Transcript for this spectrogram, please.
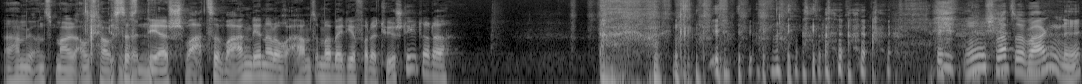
da haben wir uns mal austauschen können. Ist das können. der schwarze Wagen, der dann auch abends immer bei dir vor der Tür steht, oder? Hm, schwarzer Wagen, ne?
